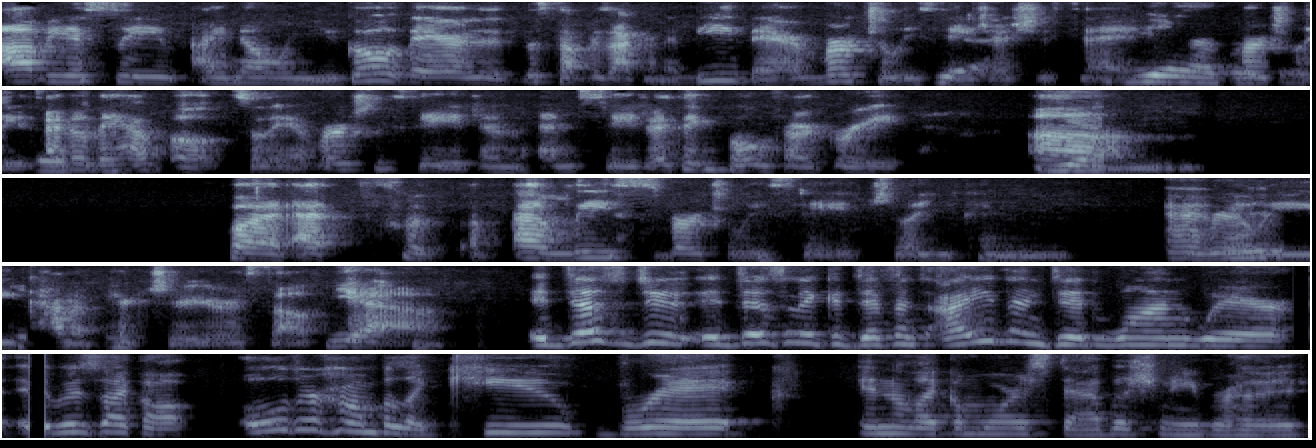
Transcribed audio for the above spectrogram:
Obviously, I know when you go there, the stuff is not going to be there. Virtually stage, yeah. I should say. Yeah, virtually. I know they have both, so they have virtually stage and, and stage. I think both are great. Um, but at for, at least virtually staged so that you can at really least. kind of picture yourself. Yeah. It does do it does make a difference. I even did one where it was like a older home, but like cute brick in like a more established neighborhood.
